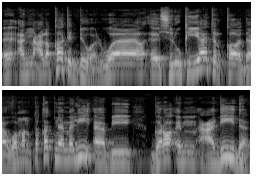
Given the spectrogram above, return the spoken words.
أن علاقات الدول وسلوكيات القادة ومنطقتنا مليئة بجرائم عديدة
